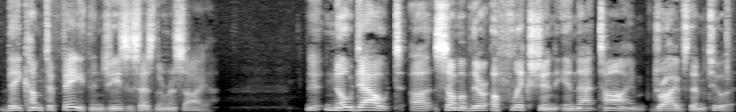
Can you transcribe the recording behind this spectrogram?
they come to faith in Jesus as their Messiah. No doubt, uh, some of their affliction in that time drives them to it.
